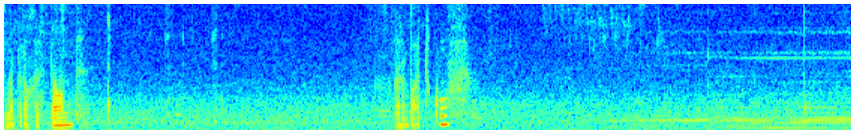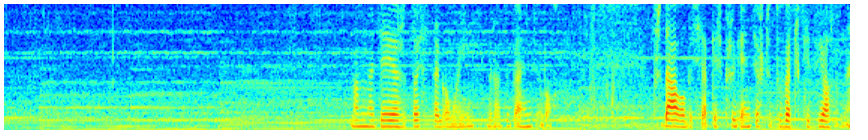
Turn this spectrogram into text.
Wezmę trochę stąd. Robaczków. Mam nadzieję, że coś z tego, moi drodzy, będzie, bo przydałoby się jakieś przygięcie szczytóweczki z wiosny.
